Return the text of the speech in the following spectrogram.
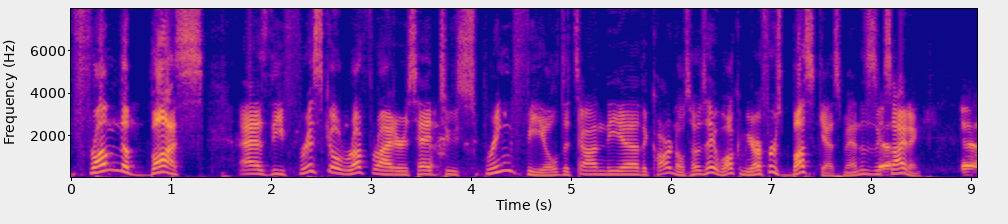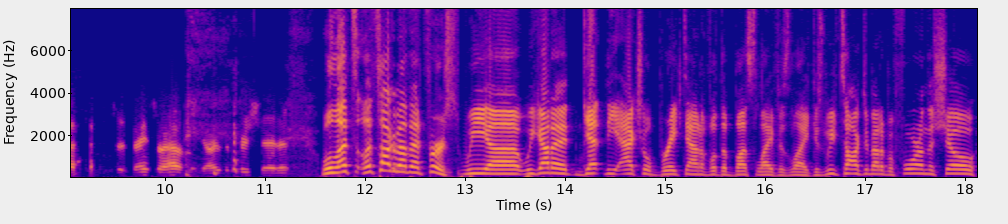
from the bus as the Frisco Rough Riders head to Springfield. It's on the uh, the Cardinals. Jose, welcome. You're our first bus guest, man. This is yeah. exciting. Yeah. Thanks for having me, guys. Appreciate it. Well, let's let's talk about that first. We uh we gotta get the actual breakdown of what the bus life is like, because we've talked about it before on the show.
